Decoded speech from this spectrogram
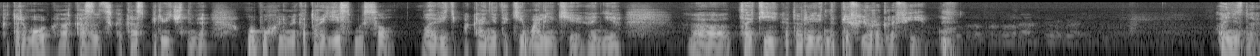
которые могут оказываться как раз первичными опухолями, которые есть смысл ловить, пока они такие маленькие, а не э, такие, которые видно при флюорографии. А не знаю.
